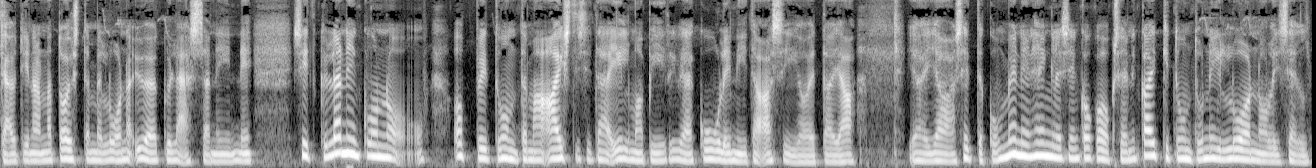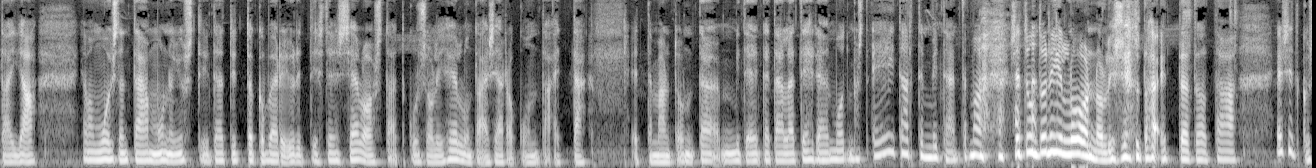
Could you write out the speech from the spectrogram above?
käytiin aina toistemme luona yökylässä, niin, niin sitten kyllä niin kuin oppi tuntemaan, aisti sitä ilmapiiriä ja kuuli niitä asioita ja, ja, ja sitten kun menin hengellisiin kokoukseen, niin kaikki tuntui niin luonnolliselta ja, ja mä muistan tämä mun just tämä tyttökaveri yritti sitten selosta, että kun se oli helluntaisjarokunta, että, että mä nyt on, miten täällä tehdään, mutta ei tarvitse mitään, tämä, se tuntui niin luonnolliselta, että tota, ja sitten kun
